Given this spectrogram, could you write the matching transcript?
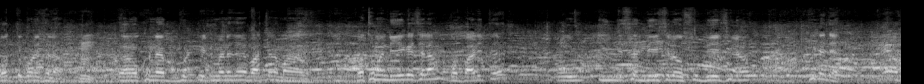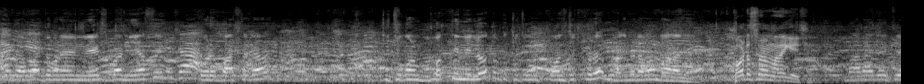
ভর্তি করেছিলাম। ওখানে ভুল ট্রিটমেন্টের জন্য বাচ্চারা মারা যায় প্রথমে নিয়ে গেছিলাম তো বাড়িতে। ও ইঞ্জেকশন দিয়েছিল ওষুধ দিয়েছিল। ঠিক আছে? তারপরে আবার যখন নেক্সট বার নিয়ে আসে করে বাচ্চাটা কিছুক্ষণ ভর্তি নিল তো কিছুক্ষণ কনসিট করে ভাগনাটা আমার মারা যায়। কটার সময় মারা গিয়েছে? মারা গেছে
